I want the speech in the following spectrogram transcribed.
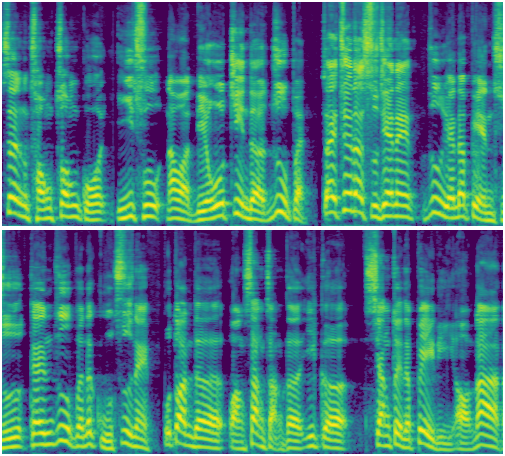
正从中国移出，那么流进的日本。在这段时间呢，日元的贬值跟日本的股市呢不断的往上涨的一个相对的背离哦。那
